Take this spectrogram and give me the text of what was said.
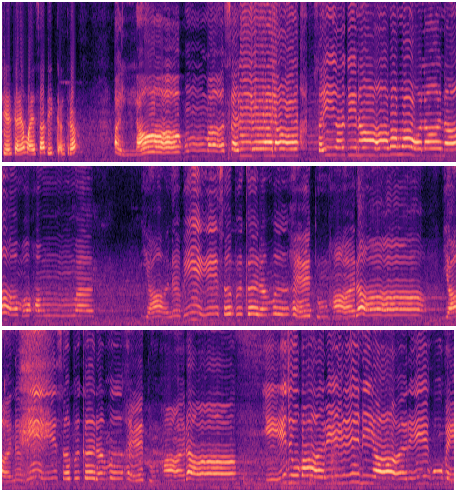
शेयर करें। हमारे साथ एक अंतरा। या नबी, सब करम है तुम्हारा। या नबी, सब करम है तुम्हारा। ये जो नियारे हुए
